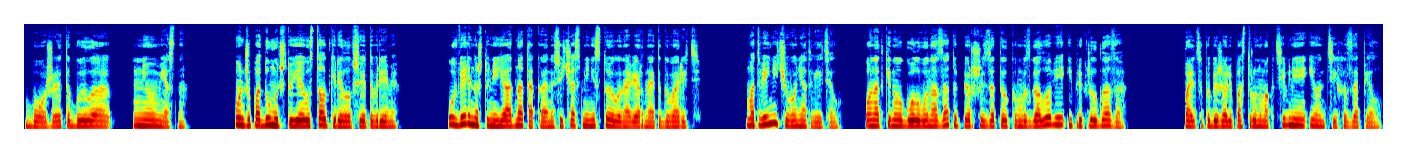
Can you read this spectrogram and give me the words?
Боже, это было неуместно. Он же подумает, что я его сталкерила все это время. Уверена, что не я одна такая, но сейчас мне не стоило, наверное, это говорить. Матвей ничего не ответил. Он откинул голову назад, упершись затылком в изголовье, и прикрыл глаза. Пальцы побежали по струнам активнее, и он тихо запел.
